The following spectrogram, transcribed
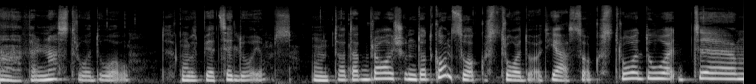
ah, vēl nestrādāju. Tad mums bija ceļojums. Un tad atbraucu, un tad gan sāku strādāt. Jā, sāku strādāt um,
